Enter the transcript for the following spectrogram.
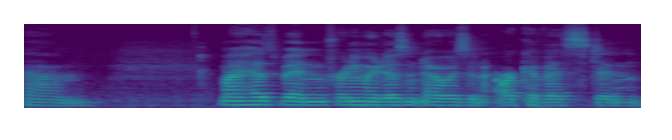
Um, my husband, for anyone who doesn't know, is an archivist and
